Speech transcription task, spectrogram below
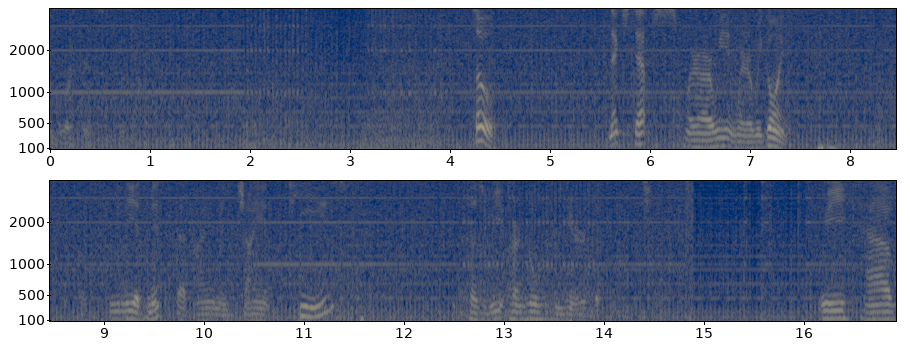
on the worker instances. So, next steps, where are we and where are we going? I freely admit that I am a giant tease because we are nowhere near we have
